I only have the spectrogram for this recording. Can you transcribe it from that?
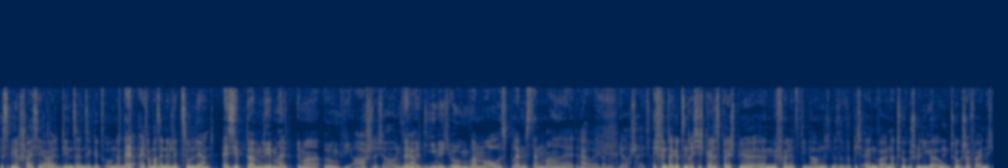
ist mir scheißegal, den senden sie jetzt um, damit Äh, er einfach mal seine Lektion lernt. Es gibt da im Leben halt immer irgendwie Arschlöcher. Und wenn Ja. du die nicht irgendwann mal ausbremst, dann machen sie halt immer Ja. weiter mit ihrer Scheiße. Ich finde, da gibt es ein richtig geiles Beispiel. Äh, mir fallen jetzt die Namen nicht mehr so wirklich ein. War in der türkischen Liga irgendein türkischer Verein, ich,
